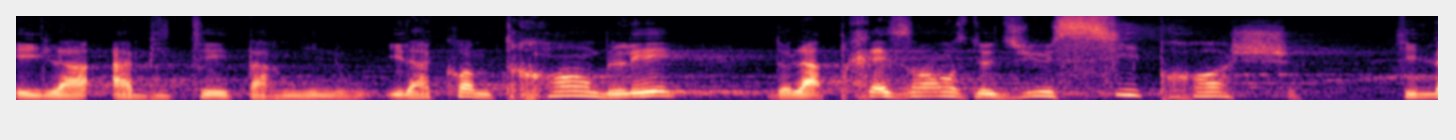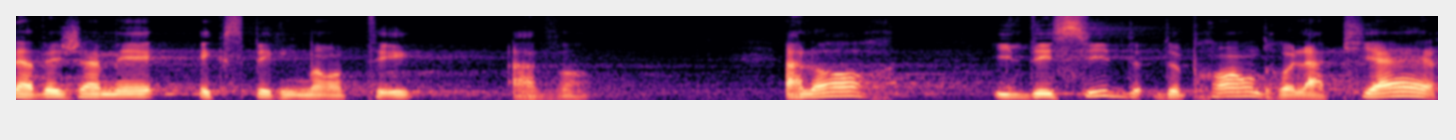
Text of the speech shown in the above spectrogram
et il a habité parmi nous. Il a comme tremblé de la présence de Dieu si proche qu'il n'avait jamais expérimenté avant. Alors, il décide de prendre la pierre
